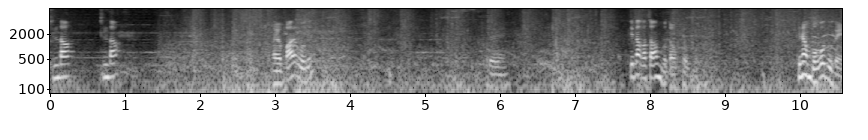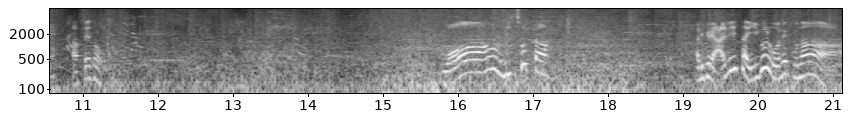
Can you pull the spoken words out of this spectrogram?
친다? 친다? 나 이거 빠르거든? 그래. 뛰다가 싸움 보자, 오케이, 오케이. 그냥 먹어도 돼. 나 세서. 와 미쳤다 아니 그래 알리스타 이걸 원했구나.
